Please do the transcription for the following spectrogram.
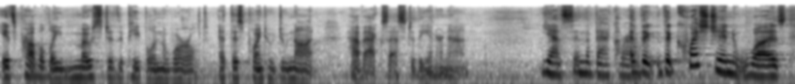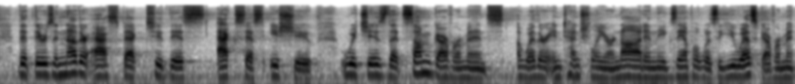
it's probably most of the people in the world at this point who do not have access to the internet. Yes, in the back row. The, the question was that there's another aspect to this access issue, which is that some governments, uh, whether intentionally or not, and the example was the US government,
